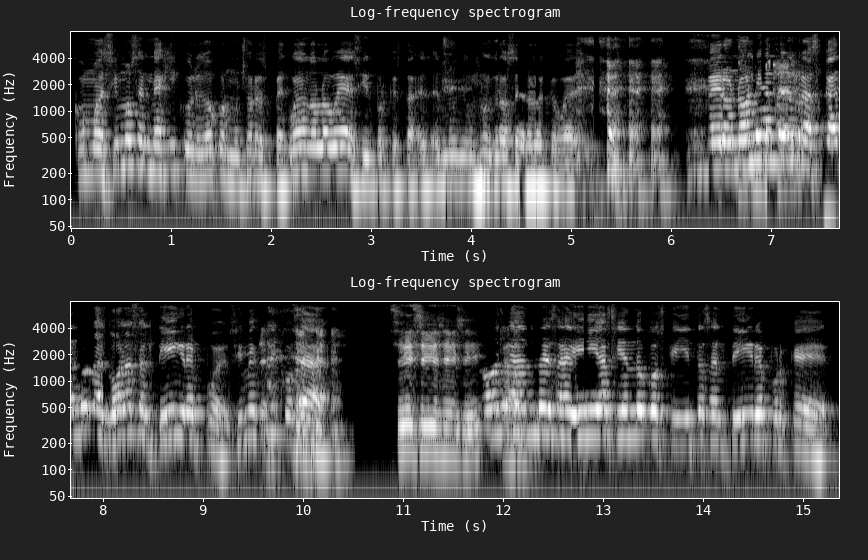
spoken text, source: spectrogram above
como decimos en México, y lo digo con mucho respeto, bueno, no lo voy a decir porque está, es, muy, grosero lo que voy a decir. Pero no le andes rascando las bolas al tigre, pues, ¿sí me explico? O sea, sí, sí, sí, sí. No le andes ahí haciendo cosquillitas al tigre porque...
